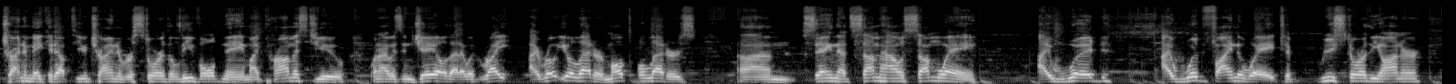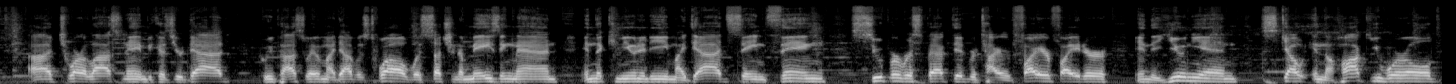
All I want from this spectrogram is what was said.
trying to make it up to you, trying to restore the Leavold name. I promised you when I was in jail that I would write. I wrote you a letter, multiple letters, um, saying that somehow, some way, I would, I would find a way to restore the honor uh, to our last name because your dad, who he passed away when my dad was 12, was such an amazing man in the community. My dad, same thing, super respected, retired firefighter in the union, scout in the hockey world,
